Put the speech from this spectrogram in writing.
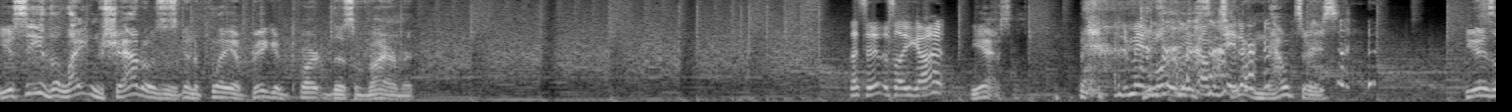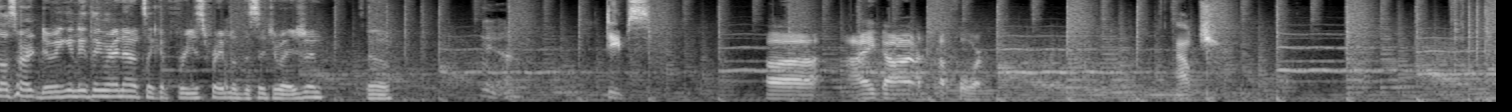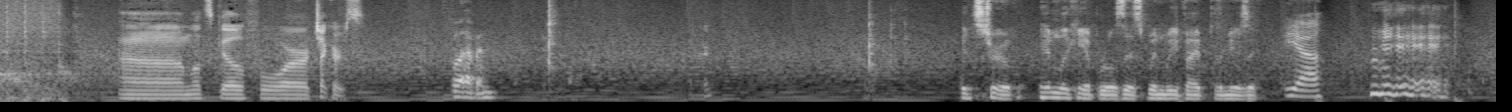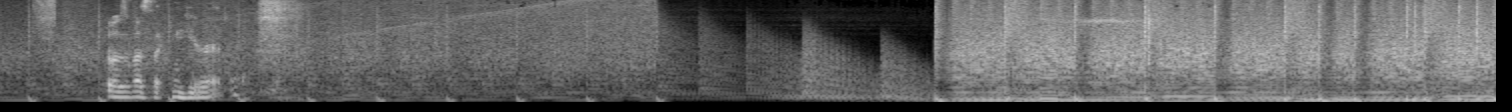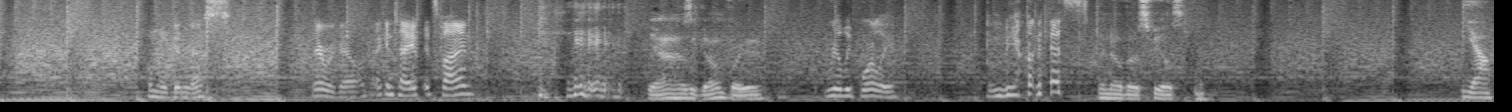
You see, the light and shadows is going to play a big part in this environment. That's it? That's all you got? Yes. I demand more from the These are two commentator. announcers. You guys also aren't doing anything right now. It's like a freeze frame of the situation. So, yeah. Deeps. Uh, I got a four. Ouch. Um, let's go for checkers. 11. Okay. it's true. Him looking up rules is when we vibe to the music. Yeah. Those of us that can hear it. Oh my goodness. There we go. I can type. It's fine. Yeah, how's it going for you? Really poorly. I'm gonna be honest. I know those feels. yeah.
